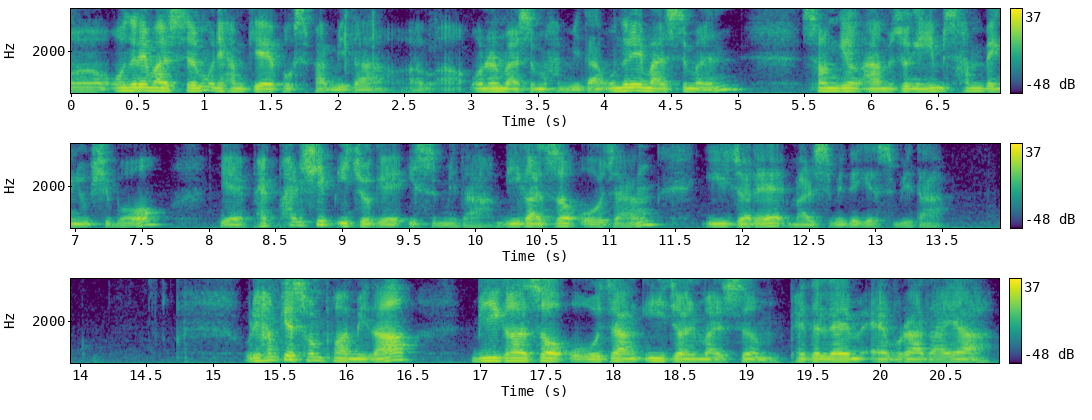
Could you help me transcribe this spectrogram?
어, 오늘의 말씀 우리 함께 복습합니다. 어, 오늘 말씀 합니다. 오늘의 말씀은 성경 암송의 힘 365, 예, 182쪽에 있습니다. 미가서 5장 2절의 말씀이 되겠습니다. 우리 함께 선포합니다. 미가서 5장 2절 말씀 베들레헴 에브라다야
